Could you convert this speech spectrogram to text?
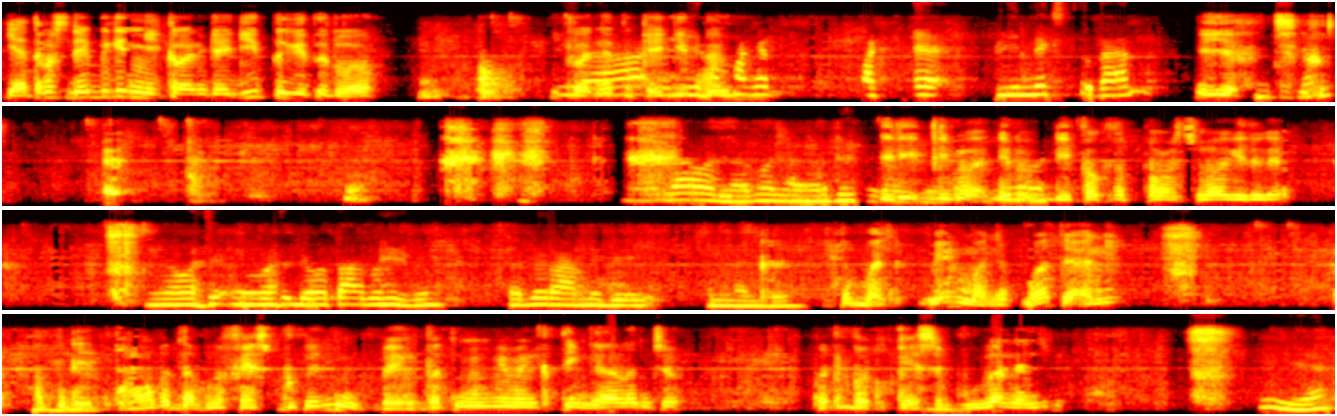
ya terus dia bikin iklan kayak gitu gitu loh. Iklannya Iya, tuh kayak gitu. kan pakai pakai Phoenix tuh kan? Iya Gitu cuy nggak tahu lah gue nggak ngerti. Jadi di di di semua gitu kan nggak masih di otak gue itu tapi rame di teman gue. Oh, banyak memang banyak banget ya ini aku di apa ke Facebook ini banyak banget meme yang ketinggalan cuy baru baru kayak sebulan anjing. Iya.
